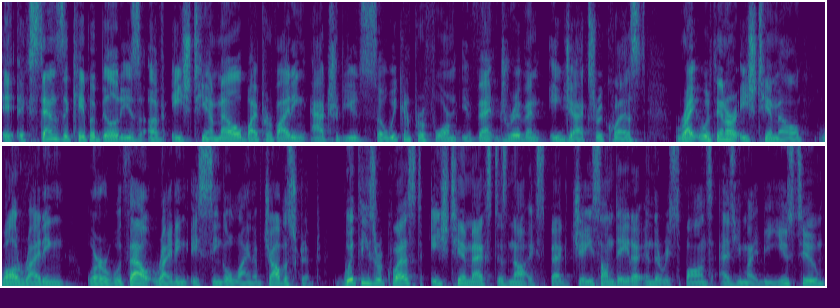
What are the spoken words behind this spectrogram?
It extends the capabilities of HTML by providing attributes so we can perform event driven AJAX requests right within our HTML while writing or without writing a single line of JavaScript. With these requests, HTMX does not expect JSON data in the response as you might be used to,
